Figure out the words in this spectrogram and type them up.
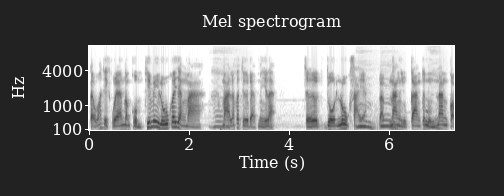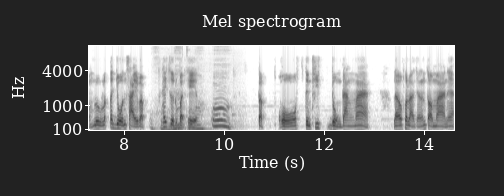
แต่ว่าเด็กแว้นบางกลุ่มที่ไม่รู้ก็ยังมา มาแล้วก็เจอแบบนี้แหละ เจอโยนลูกใส่อะอืมแบบอืมนั่งอยู่กลางถนนอืมนั่งกล่อมลูกแล้วก็โยนใส่แบบโอ้โให้เกิดอุบัติเหตุ โอ้แบบโหเป็นที่โด่งดังมาก แล้วพอหลังจากนั้นต่อมาเนี่ย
